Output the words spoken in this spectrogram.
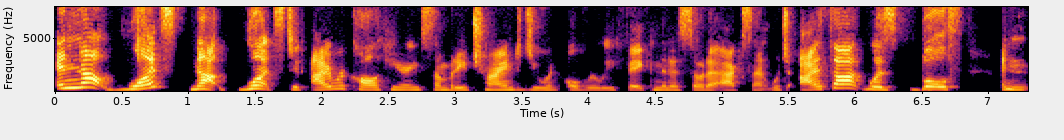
And not once, not once did I recall hearing somebody trying to do an overly fake Minnesota accent, which I thought was both an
